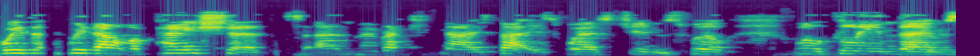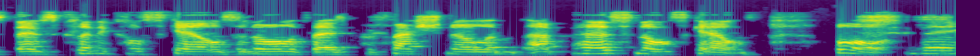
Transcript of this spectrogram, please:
with with our patients, and we recognise that is where students will will glean those those clinical skills and all of those professional and, and personal skills. But the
